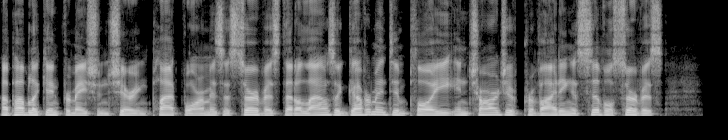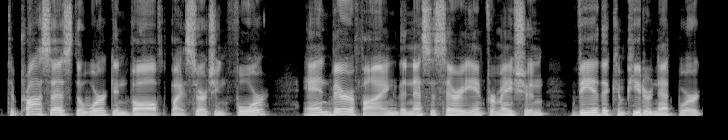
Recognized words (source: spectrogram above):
A public information sharing platform is a service that allows a government employee in charge of providing a civil service to process the work involved by searching for and verifying the necessary information via the computer network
